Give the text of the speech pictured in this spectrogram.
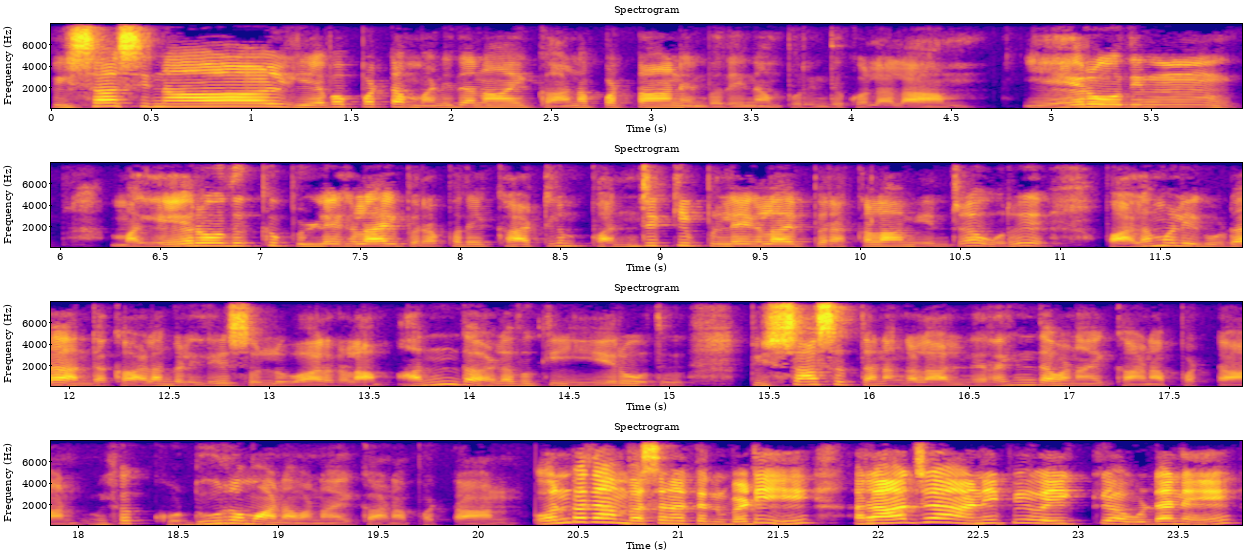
பிசாசினால் ஏவப்பட்ட மனிதனாய் காணப்பட்டான் என்பதை நாம் புரிந்து கொள்ளலாம். ஏரோதின் ம- ஏரோதுக்கு பிள்ளைகளாய் பிறப்பதைக் காட்டிலும் பன்றிக்கு பிள்ளைகளாய் பிறக்கலாம் என்ற ஒரு பழமொழி கூட அந்த காலங்களிலே சொல்லுவார்களாம். அந்த அளவுக்கு ஏரோது பிசாசுத்தனங்களால் நிறைந்தவனாய் காணப்பட்டான். மிக கொடூரமானவனாய் காணப்பட்டான். ஒன்பதாம் வசனத்தின்படி ராஜா அனுப்பி வைக்க உடனே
